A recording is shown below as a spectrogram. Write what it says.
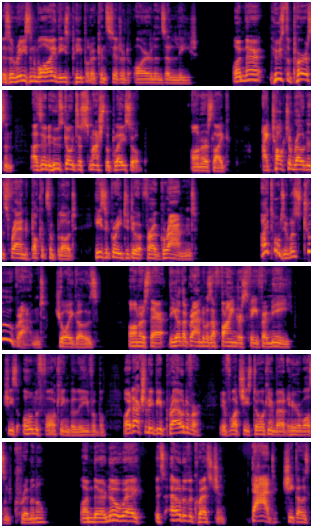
There's a reason why these people are considered Ireland's elite. I'm there. Who's the person? As in, who's going to smash the place up? Honor's like, I talked to Ronan's friend, Buckets of Blood. He's agreed to do it for a grand. I thought it was two grand, Joy goes. Honor's there. The other grand was a finder's fee for me. She's unfucking believable. I'd actually be proud of her if what she's talking about here wasn't criminal. I'm there. No way. It's out of the question. Dad, she goes,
